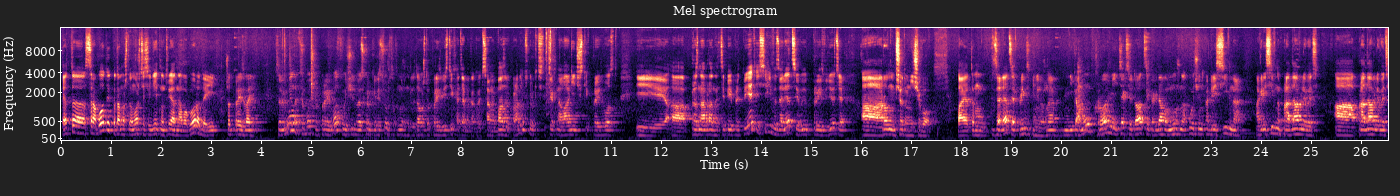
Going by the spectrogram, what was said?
Это сработает, потому что вы можете сидеть внутри одного города и что-то производить. В современных цепочках производства, учитывая, сколько ресурсов нужно для того, чтобы произвести хотя бы какой-то самый базовый продукт, сколько технологических производств и а, разнообразных цепей предприятий, сидя в изоляции, вы произведете а, ровным счетом ничего. Поэтому изоляция, в принципе, не нужна никому, кроме тех ситуаций, когда вам нужно очень агрессивно, агрессивно продавливать, а, продавливать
